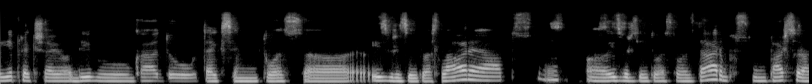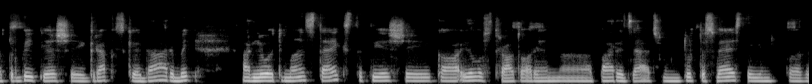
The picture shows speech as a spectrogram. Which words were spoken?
iepriekšējo divu gadu, teiksim, tos izvirzītos laureātus, izvirzītos tos darbus, un pārsvarā tur bija tieši grafiskie darbi ar ļoti maz teksta, tieši kā ilustratoriem paredzēts. Un tur tas vēstījums par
